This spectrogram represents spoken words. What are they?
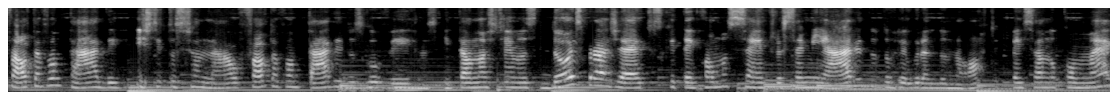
falta vontade institucional, falta vontade dos governos. Então, nós temos dois projetos que têm como centro o semiárido do Rio Grande do Norte, pensando como é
